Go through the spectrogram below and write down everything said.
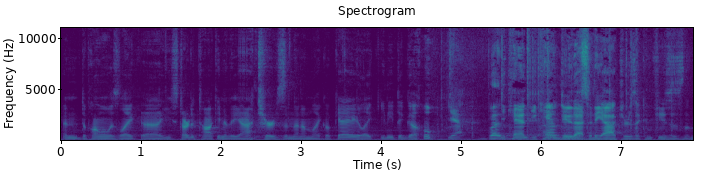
And De Palma was like, uh, he started talking to the actors, and then I'm like, okay, like you need to go. Yeah. But You can't you can't do that to the actors. It confuses them.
